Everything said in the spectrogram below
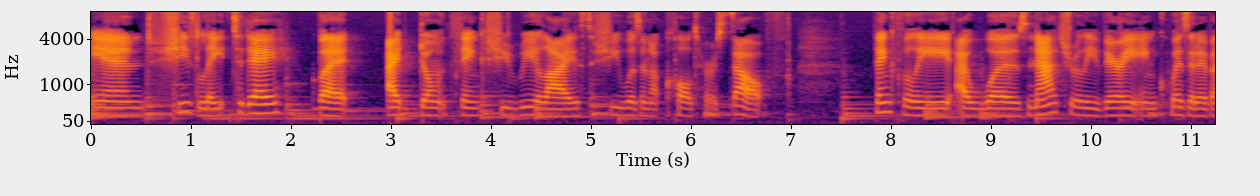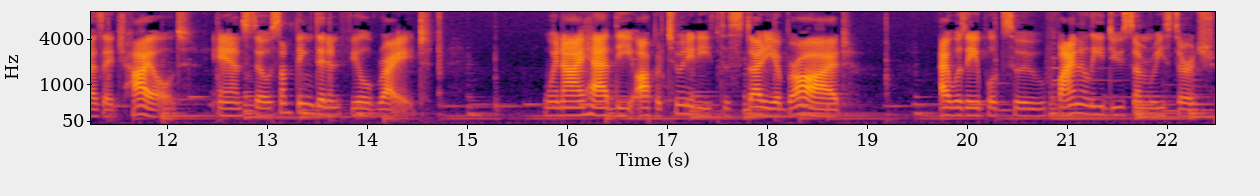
and she's late today, but I don't think she realized she was in a cult herself. Thankfully, I was naturally very inquisitive as a child, and so something didn't feel right. When I had the opportunity to study abroad, I was able to finally do some research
